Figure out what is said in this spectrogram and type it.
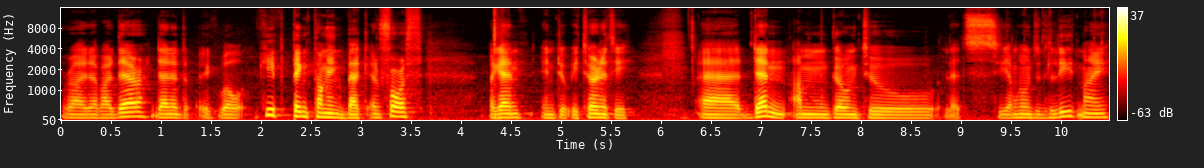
right about there, then it, it will keep ping-ponging back and forth again into eternity. Uh, then I'm going to, let's see, I'm going to delete my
